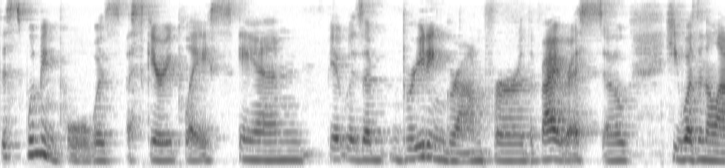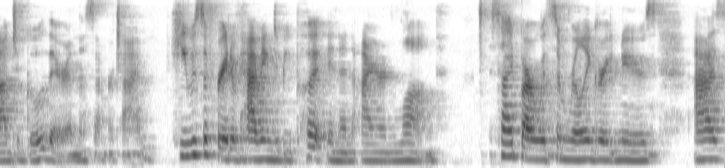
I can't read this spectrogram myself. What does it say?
the swimming pool was a scary place and it was a breeding ground for the virus. So he wasn't allowed to go there in the summertime. He was afraid of having to be put in an iron lung sidebar with some really great news. As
